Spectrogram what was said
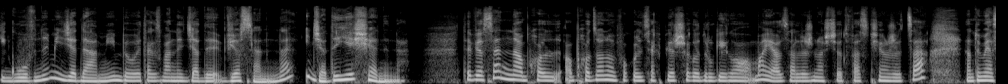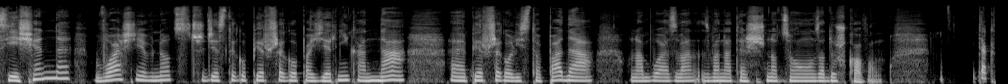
I głównymi dziadami były tak zwane dziady wiosenne i dziady jesienne. Te wiosenne obchodzono w okolicach 1-2 maja, w zależności od faz księżyca, natomiast jesienne właśnie w noc z 31 października na 1 e, listopada. Ona była zwana, zwana też nocą zaduszkową. I tak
